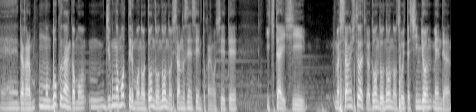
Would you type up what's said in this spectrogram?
ねだからもう僕なんかも自分が持ってるものをどんどんどんどん下の先生とかに教えていきたいし、まあ、下の人たちがどんどんどんどんそういった診療面では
